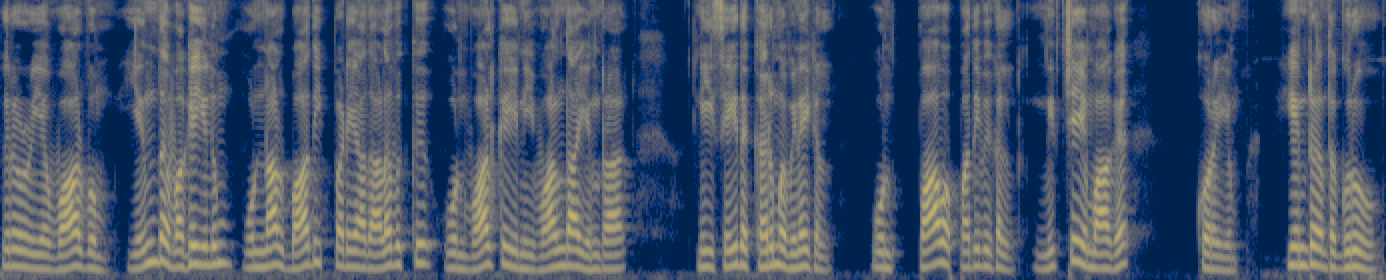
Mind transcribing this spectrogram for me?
பிறருடைய வாழ்வும் எந்த வகையிலும் உன்னால் பாதிப்படையாத அளவுக்கு உன் வாழ்க்கையை நீ வாழ்ந்தாய் என்றால் நீ செய்த கர்ம வினைகள் உன் பாவ பதிவுகள் நிச்சயமாக குறையும் என்று அந்த குரு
